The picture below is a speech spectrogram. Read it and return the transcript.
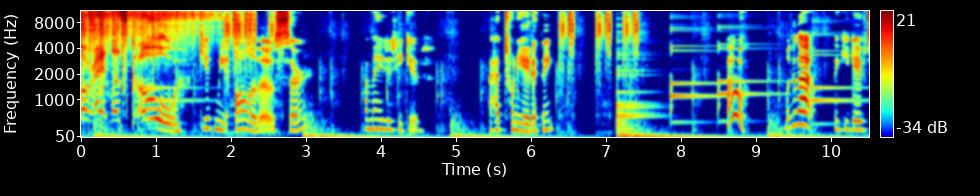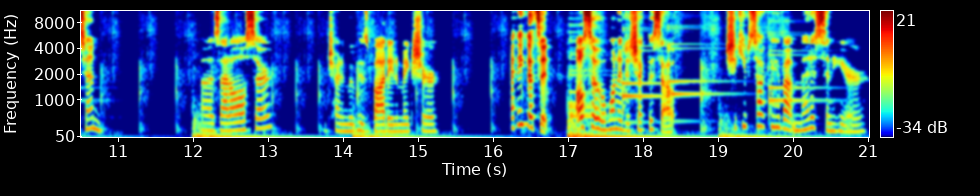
Alright, let's go! Give me all of those, sir. How many did he give? I had 28, I think. Oh! Look at that! I think he gave 10. Uh, is that all, sir? I'm trying to move his body to make sure. I think that's it. Also, I wanted to check this out. She keeps talking about medicine here.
